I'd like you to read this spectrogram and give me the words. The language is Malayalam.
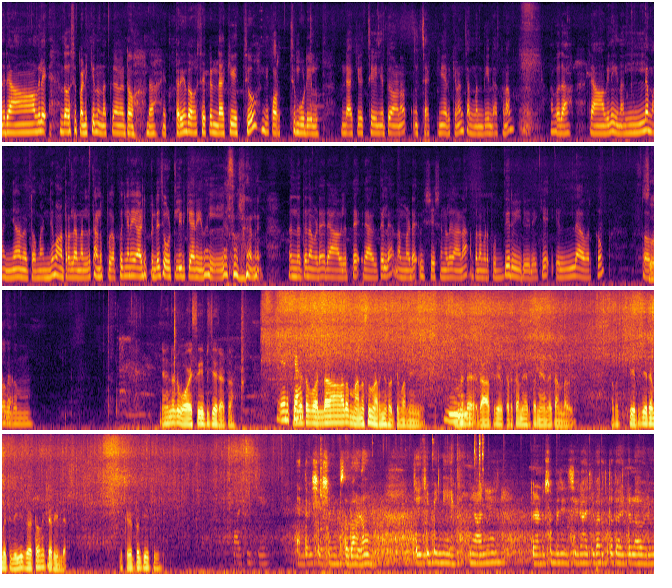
ഇന്ന് രാവിലെ ദോശപ്പണിക്ക് നിന്നൊക്കെയാണ് കേട്ടോ. എന്താ എത്രയും ദോശയൊക്കെ ഉണ്ടാക്കി വെച്ചു. ഇനി കുറച്ചും കൂടിയുള്ളൂ ഉണ്ടാക്കി വെച്ച് കഴിഞ്ഞിട്ട് വേണം ചട്നി അരയ്ക്കണം ചമ്മന്തി ഉണ്ടാക്കണം. അപ്പോൾ അതാ രാവിലെ നല്ല മഞ്ഞാണ് കേട്ടോ. മഞ്ഞ് മാത്രമല്ല നല്ല തണുപ്പ്. അപ്പോൾ ഇങ്ങനെ അടുപ്പിന്റെ ചോട്ടിലിരിക്കാനേ നല്ല സുഖമാണ്. ഇന്നത്തെ നമ്മുടെ രാവിലത്തെ രാവിലത്തെ അല്ല നമ്മുടെ വിശേഷങ്ങൾ കാണാം. അപ്പോൾ നമ്മുടെ പുതിയൊരു വീഡിയോയിലേക്ക് എല്ലാവർക്കും സ്വാഗതം. ഞാനൊരു വോയിസ് കേൾപ്പിച്ചു തരാം കേട്ടോ. എനിക്ക്? വല്ലാതെ മനസ്സ് നിറഞ്ഞു സത്യം പറഞ്ഞു കഴിഞ്ഞാൽ ഇന്നലെ രാത്രി കിടക്കാൻ നേരത്താണ് ഞാനത് കണ്ടത്. അപ്പോൾ കേൾപ്പിച്ചു തരാൻ പറ്റില്ല. ഈ കേട്ടോന്ന് എനിക്കറിയില്ല. കേട്ടോ കേൾക്ക് എന്താ വിശേഷം? സുഖമാണോ ചേച്ചി പിന്നെ ഞാൻ രണ്ട് ദിവസം മുമ്പ് ചേച്ചി ഒരു അരി വറുത്തതായിട്ടുള്ള ഒരു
